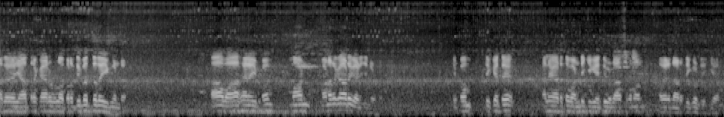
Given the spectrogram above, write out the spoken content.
അത് യാത്രക്കാരോടുള്ള പ്രതിബദ്ധതയും കൊണ്ട് ആ വാഹനം ഇപ്പം മണർകാട് കഴിഞ്ഞിട്ടുണ്ട്. ഇപ്പം ടിക്കറ്റ് അല്ലെങ്കിൽ അടുത്ത വണ്ടിക്ക് കയറ്റി വിടാൻ ശ്രമം അവർ നടത്തിക്കൊണ്ടിരിക്കുകയാണ്.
